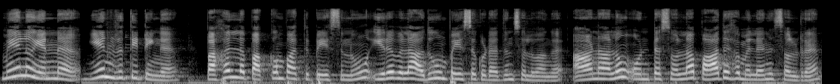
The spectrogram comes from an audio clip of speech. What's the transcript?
மேலும் என்ன? ஏன் நிறுத்திட்டீங்க? பகல்ல பக்கம் பார்த்து பேசணும் இரவுல அதுவும் பேசக்கூடாதுன்னு சொல்லுவாங்க. ஆனாலும் உன்கிட்ட சொல்ல பாதகம் இல்லைன்னு சொல்றேன்.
